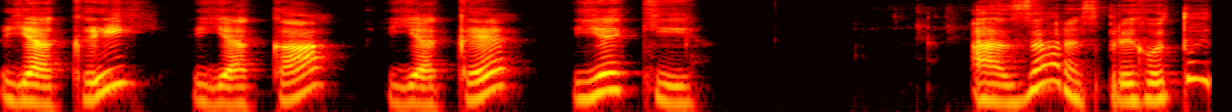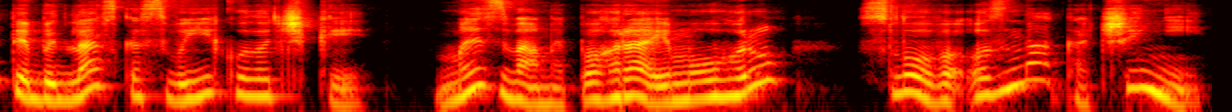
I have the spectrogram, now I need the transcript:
Який, яка, яке, які. А зараз приготуйте, будь ласка, свої кулачки. Ми з вами пограємо у гру слово ознака чи ні.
